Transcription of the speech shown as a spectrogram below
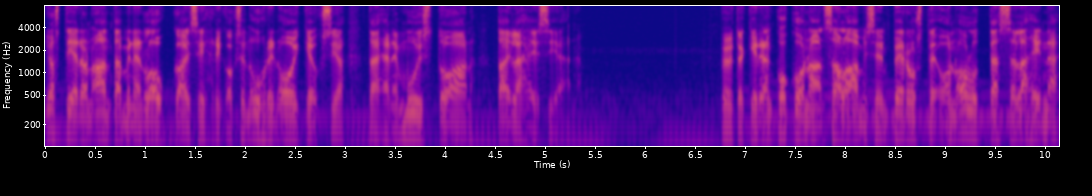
jos tiedon antaminen loukkaisi rikoksen uhrin oikeuksia tai hänen muistoaan tai läheisiään. Pöytäkirjan kokonaan salaamisen peruste on ollut tässä lähinnä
